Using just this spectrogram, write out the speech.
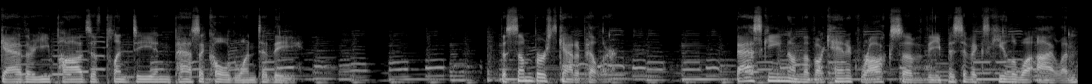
Gather ye pods of plenty and pass a cold one to thee. The Sunburst Caterpillar. Basking on the volcanic rocks of the Pacific's Kiliwa Island,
